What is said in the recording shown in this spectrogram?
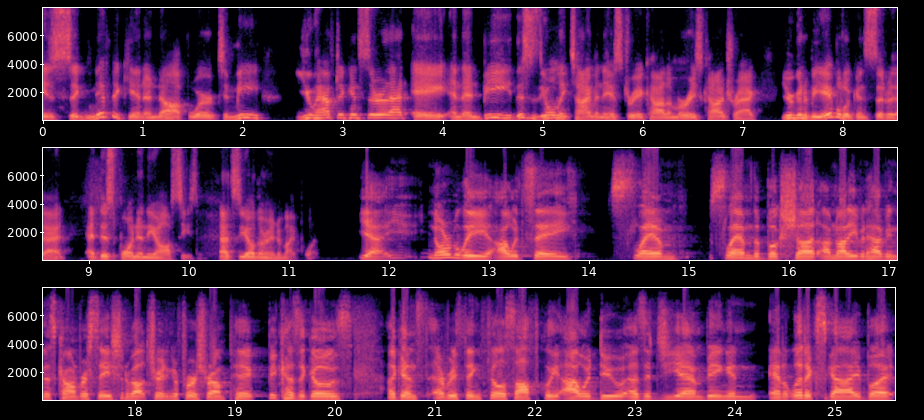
is significant enough where to me, you have to consider that A, and then B, this is the only time in the history of Kyler Murray's contract you're going to be able to consider that at this point in the offseason. That's the other end of my point. Yeah, normally I would say slam slam the book shut. I'm not even having this conversation about trading a first round pick because it goes against everything philosophically I would do as a GM being an analytics guy. But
